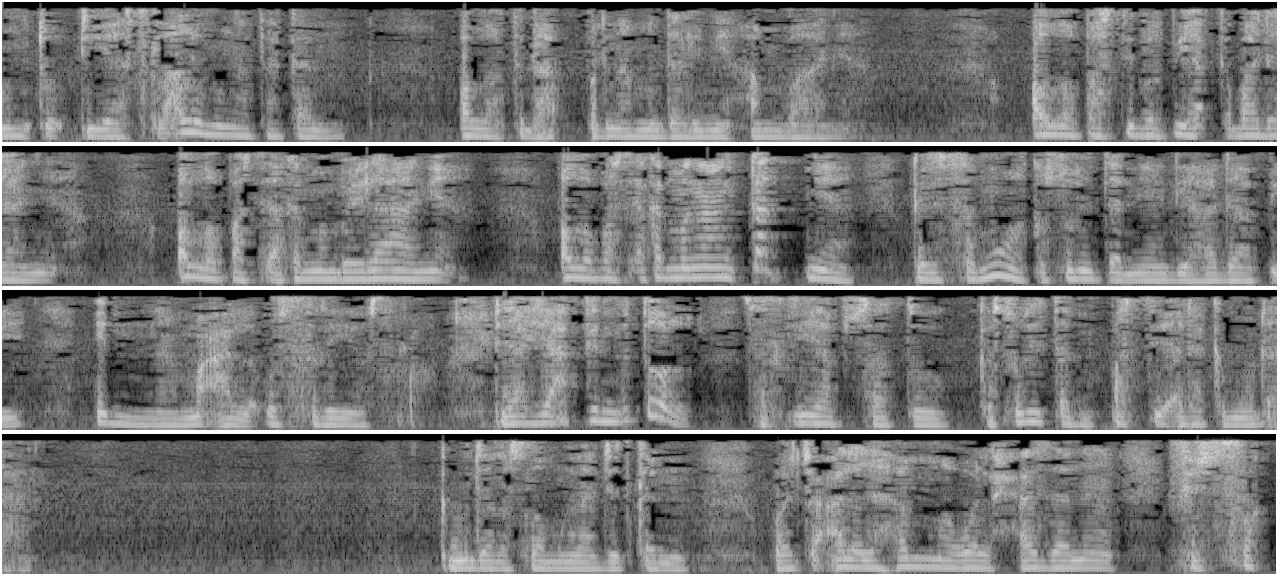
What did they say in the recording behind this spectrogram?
untuk dia selalu mengatakan Allah tidak pernah mendalimi hambanya. Allah pasti berpihak kepadanya. Allah pasti akan membelanya. Allah pasti akan mengangkatnya dari semua kesulitan yang dihadapi. Inna ma'al usri yusra. Dia yakin betul setiap satu kesulitan pasti ada kemudahan. Kemudian Rasulullah melanjutkan wa ja'ala al-hamma wal hazana fi syaq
